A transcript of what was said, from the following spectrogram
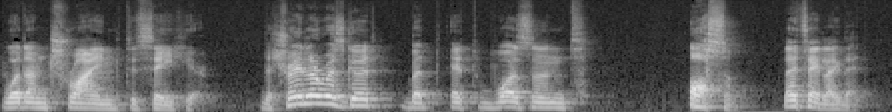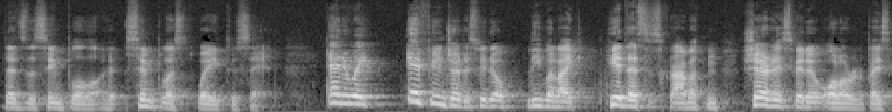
what I'm trying to say here. The trailer was good, but it wasn't awesome. Let's say it like that. That's the simple, simplest way to say it. Anyway, if you enjoyed this video, leave a like, hit that subscribe button, share this video all over the place,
